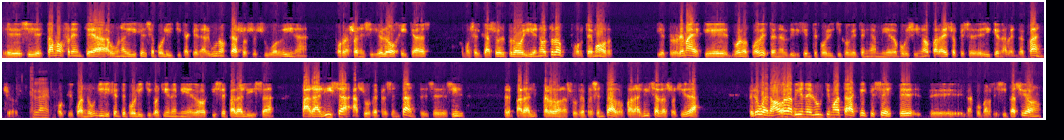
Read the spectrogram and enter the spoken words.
Es decir, estamos frente a una dirigencia política que en algunos casos se subordina por razones ideológicas, como es el caso del PRO, y en otros por temor y el problema es que, bueno, podés tener dirigentes políticos que tengan miedo, porque si no, para eso que se dediquen a vender panchos. Claro. Porque cuando un dirigente político tiene miedo y se paraliza, paraliza a sus representantes, es decir, perdón, a sus representados, paraliza a la sociedad. Pero bueno, ahora viene el último ataque, que es este, de la coparticipación.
